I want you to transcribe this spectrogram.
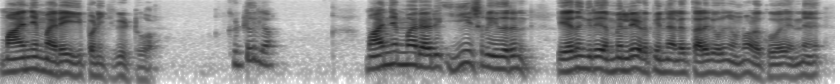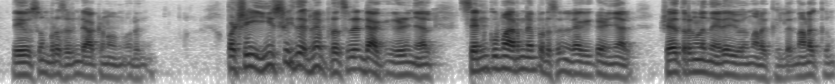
മാന്യന്മാരെ ഈ പണിക്ക് കിട്ടുക കിട്ടില്ല മാന്യന്മാരാരും ഈ ശ്രീധരൻ ഏതെങ്കിലും എം എൽ എയുടെ പിന്നാലെ തല നടക്കുക എന്നെ ദേവസ്വം പ്രസിഡന്റ് ആക്കണമെന്ന് പറഞ്ഞു. പക്ഷേ ഈ ശ്രീധരനെ പ്രസിഡന്റ് ആക്കി കഴിഞ്ഞാൽ സെൻകുമാറിനെ പ്രസിഡന്റ് ആക്കി കഴിഞ്ഞാൽ ക്ഷേത്രങ്ങൾ നേരെ ചൊവ്വേ നടക്കില്ല നടക്കും.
